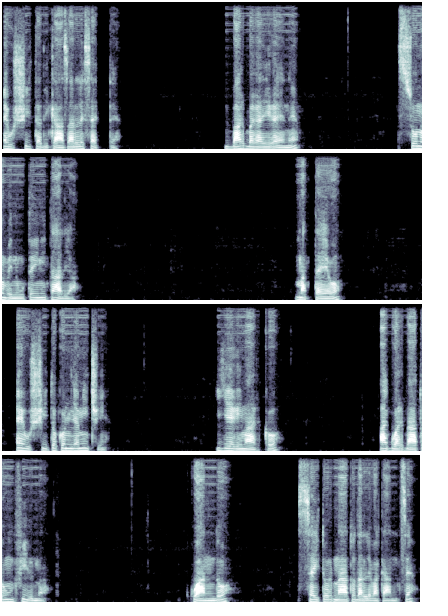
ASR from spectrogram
è uscita di casa alle sette. Barbara e Irene sono venute in Italia. Matteo è uscito con gli amici. Ieri Marco ha guardato un film. Quando sei tornato dalle vacanze?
